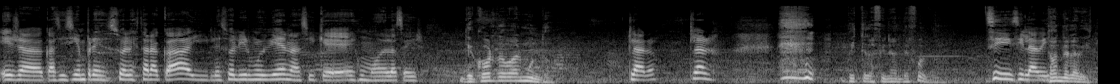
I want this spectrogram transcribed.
ella casi siempre suele estar acá y le suele ir muy bien, así que es un modelo a seguir. ¿De Córdoba al mundo? Claro, claro. ¿Viste la final de fútbol? Sí, sí la vi. ¿Dónde la viste?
